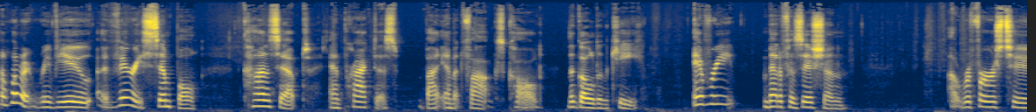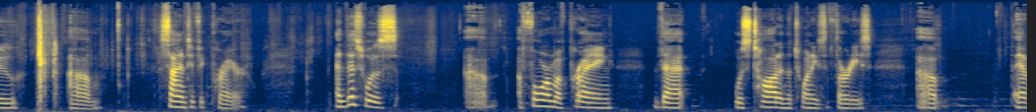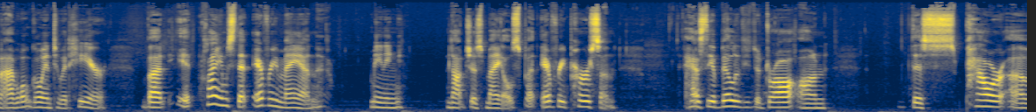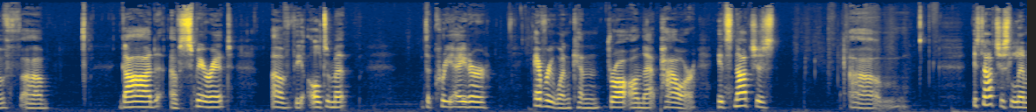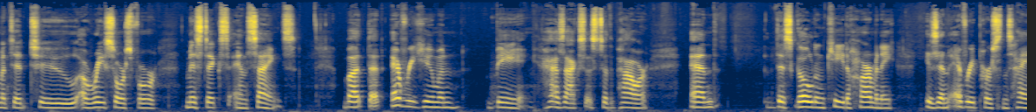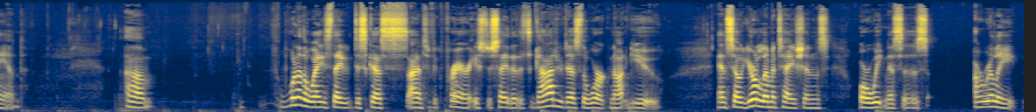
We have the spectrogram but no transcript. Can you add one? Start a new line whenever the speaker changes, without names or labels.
I want to review a very simple concept and practice by Emmet Fox called the Golden Key. Every metaphysician uh, refers to um, scientific prayer. And this was um, a form of praying that was taught in the 20s and 30s. Uh, and I won't go into it here, but it claims that every man, meaning not just males, but every person, has the ability to draw on this power of uh, God, of spirit, of the ultimate, the creator. Everyone can draw on that power. It's not just um, it's not just limited to a resource for mystics and saints, but that every human being has access to the power, and this golden key to harmony is in every person's hand. Um, one of the ways they discuss scientific prayer is to say that it's God who does the work, not you. And so your limitations or weaknesses are really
